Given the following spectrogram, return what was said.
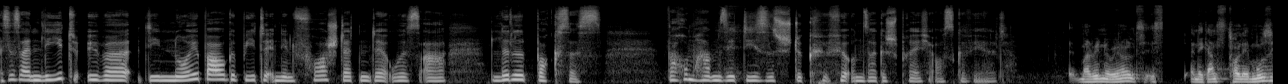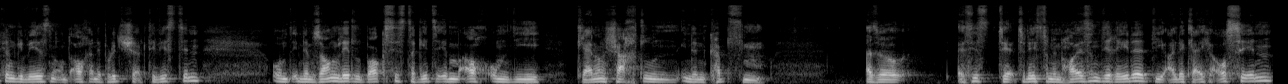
Es ist ein Lied über die Neubaugebiete in den Vorstädten der USA, Little Boxes. Warum haben Sie dieses Stück für unser Gespräch ausgewählt? Malvina Reynolds ist eine ganz tolle Musikerin gewesen und auch eine politische Aktivistin. Und in dem Song Little Boxes, da geht es eben auch um die kleinen Schachteln in den Köpfen. Also es ist zunächst von den Häusern die Rede, die alle gleich aussehen,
